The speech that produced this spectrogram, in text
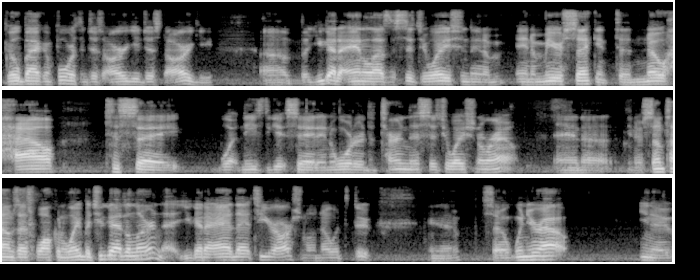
go back and forth and just argue just to argue uh, but you got to analyze the situation in a, in a mere second to know how to say what needs to get said in order to turn this situation around and uh, you know, sometimes that's walking away, but you got to learn that. You got to add that to your arsenal and know what to do. You know, so when you're out, you know,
